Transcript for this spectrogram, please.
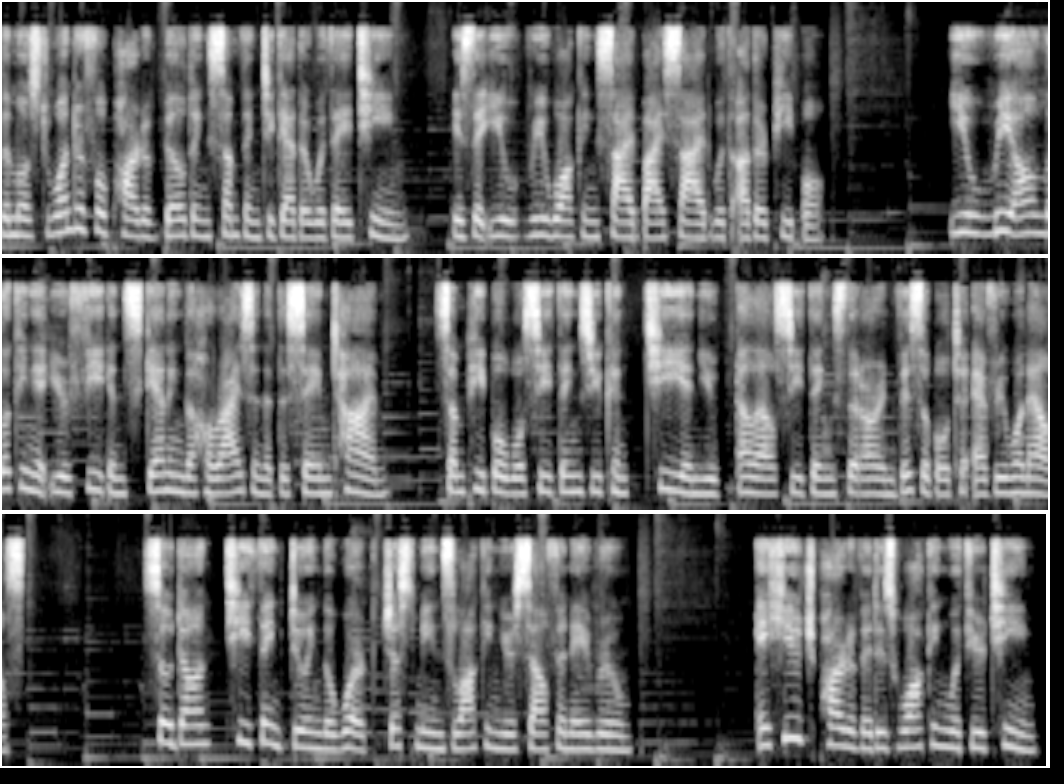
The most wonderful part of building something together with a team is that you re walking side by side with other people. You re all looking at your feet and scanning the horizon at the same time. Some people will see things you can T and you LLC things that are invisible to everyone else. So don't T think doing the work just means locking yourself in a room. A huge part of it is walking with your team.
